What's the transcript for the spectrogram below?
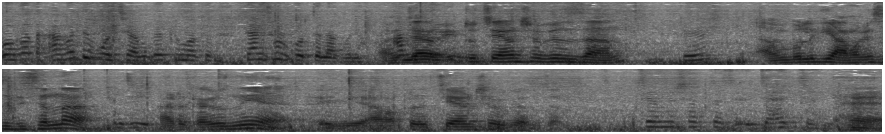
ওর কথা আগতে বলছে আমাকে একটু মতো টেনশন করতে লাগবে না। আমি আমি যা একটু চেয়ারম্যান সাহেবের কাছে যান। আমি বলি কি আমার কাছে দিছেন না? আর কাগজ নিয়ে এই যে আপনাদের চেয়ারম্যান সাহেবের কাছে যান। হ্যাঁ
